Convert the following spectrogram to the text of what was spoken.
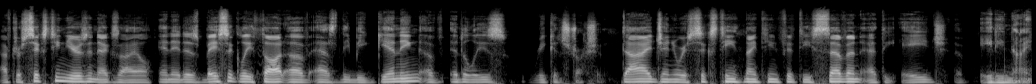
after 16 years in exile, and it is basically thought of as the beginning of Italy's reconstruction. Died January 16th, 1957, at the age of 89.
